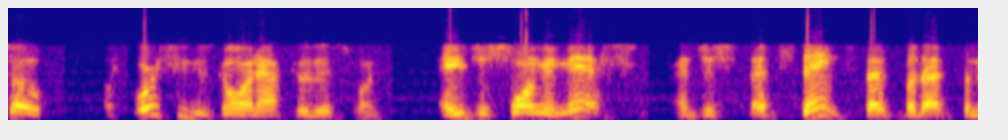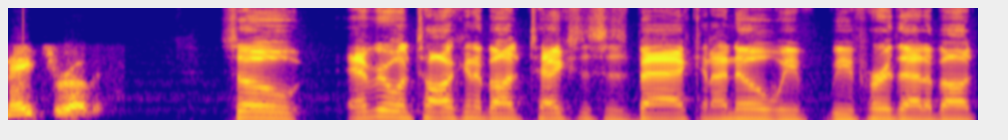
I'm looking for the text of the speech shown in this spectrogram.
So of course he was going after this one, and he just swung and missed, and just that stinks. That, but that's the nature of it. So everyone talking about Texas is back, and I know we've we've heard that about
